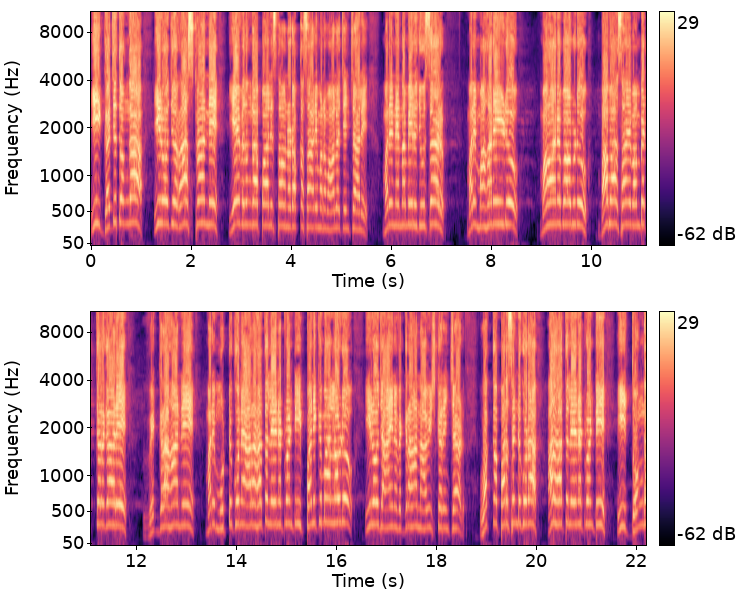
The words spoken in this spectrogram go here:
ఈ గజ దొంగ ఈ రోజు రాష్ట్రాన్ని ఏ విధంగా పాలిస్తా ఉన్నాడు ఒక్కసారి మనం ఆలోచించాలి. మరి నిన్న మీరు చూశారు. మరి మహనీయుడు మహానుభావుడు బాబాసాహెబ్ అంబేద్కర్ గారి విగ్రహాన్ని మరి ముట్టుకునే అర్హత లేనటువంటి పనికి మాలవుడు ఈరోజు ఆయన విగ్రహాన్ని ఆవిష్కరించాడు. ఒక్క పర్సెంట్ కూడా అర్హత లేనటువంటి ఈ దొంగ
